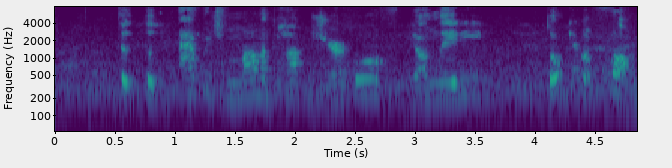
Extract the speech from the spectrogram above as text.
The, the average mom and pop jerk off young lady don't give a fuck.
